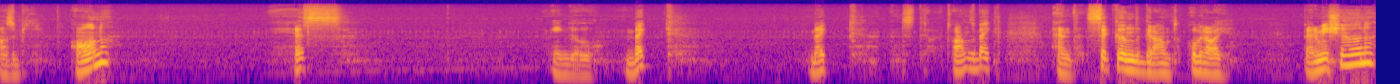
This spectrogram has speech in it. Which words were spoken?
must be on. Yes. We go back back and still advance back and second ground overlay permission.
